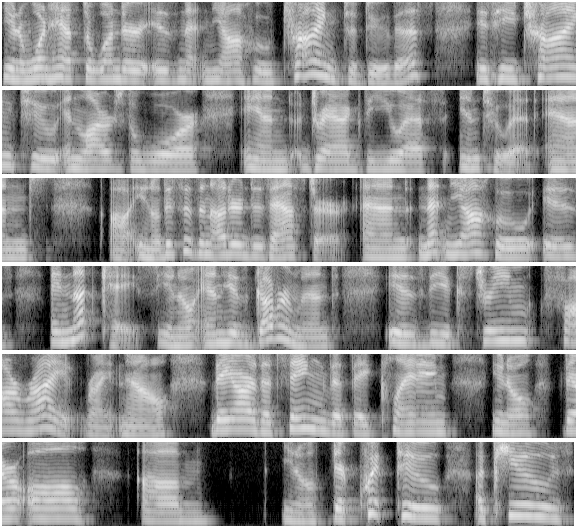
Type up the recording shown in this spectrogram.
you know, one has to wonder, is Netanyahu trying to do this? Is he trying to enlarge the war and drag the U.S. into it? And uh, you know, this is an utter disaster. And Netanyahu is a nutcase, you know, and his government is the extreme far right right now. They are the thing that they claim, you know, they're all. Um, you know they're quick to accuse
